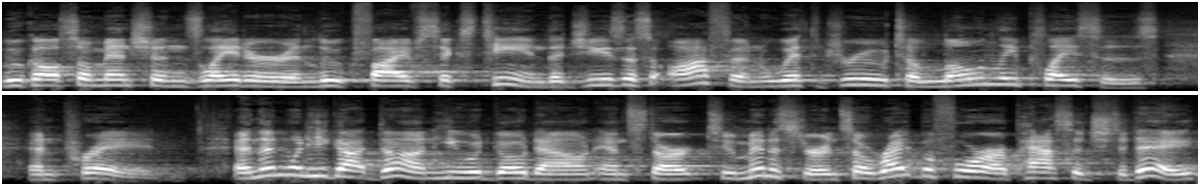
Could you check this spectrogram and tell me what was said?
Luke also mentions later in Luke 5:16 that Jesus often withdrew to lonely places and prayed. And then when he got done, he would go down and start to minister. And so, right before our passage today,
